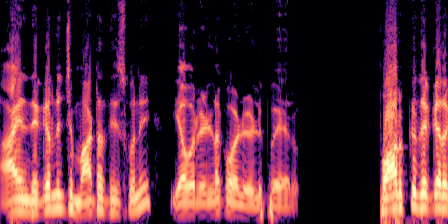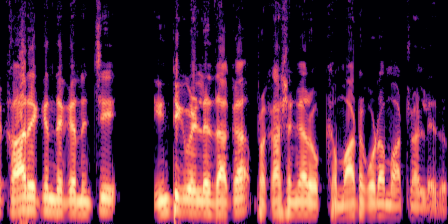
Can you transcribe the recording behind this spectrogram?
ఆయన దగ్గర నుంచి మాట తీసుకుని ఎవరిళ్ళకు వాళ్ళు వెళ్ళిపోయారు. పార్కు దగ్గర కారు ఎక్కిన దగ్గర నుంచి ఇంటికి వెళ్ళేదాకా ప్రకాశం గారు ఒక్క మాట కూడా మాట్లాడలేదు.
